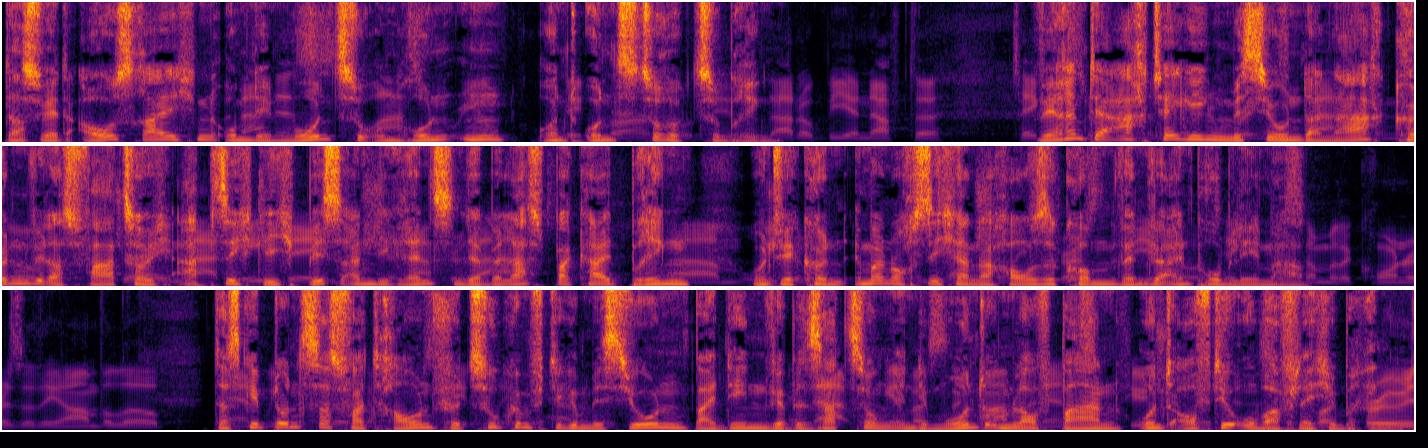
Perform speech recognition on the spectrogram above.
Das wird ausreichen, um den Mond zu umrunden und uns zurückzubringen. Während der achttägigen Mission danach können wir das Fahrzeug absichtlich bis an die Grenzen der Belastbarkeit bringen und wir können immer noch sicher nach Hause kommen, wenn wir ein Problem haben. Das gibt uns das Vertrauen für zukünftige Missionen, bei denen wir Besatzungen in die Mondumlaufbahn und auf die Oberfläche bringen.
